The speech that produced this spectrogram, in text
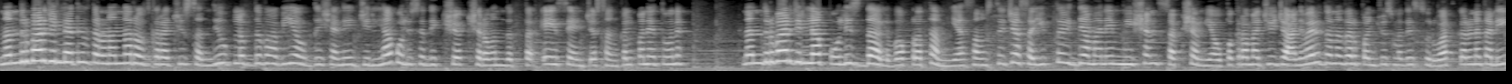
नंदुरबार जिल्ह्यातील तरुणांना रोजगाराची संधी उपलब्ध व्हावी या उद्देशाने जिल्हा पोलीस अधीक्षक श्रवण दत्त एस यांच्या संकल्पनेतून नंदुरबार जिल्हा पोलीस दल व प्रथम या संस्थेच्या संयुक्त विद्यमाने मिशन सक्षम या उपक्रमाची जानेवारी दोन हजार पंचवीसमध्ये सुरुवात करण्यात आली.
